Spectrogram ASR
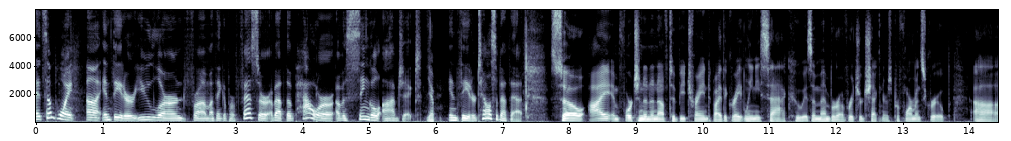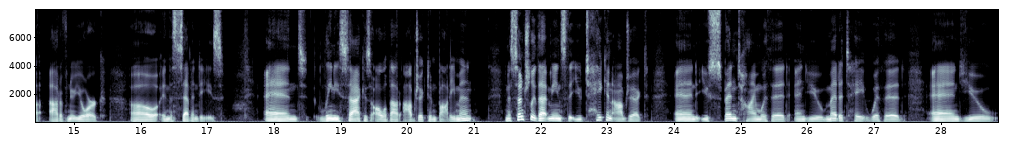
At some point uh, in theater, you learned from, I think, a professor about the power of a single object Yep. in theater. Tell us about that. So I am fortunate enough to be trained by the great Leeny Sack, who is a member of Richard Schechner's performance group uh, out of New York uh, in the 70s. And Leeny Sack is all about object embodiment. And essentially, that means that you take an object and you spend time with it and you meditate with it and you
